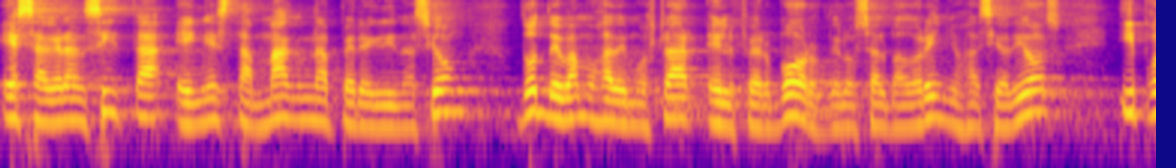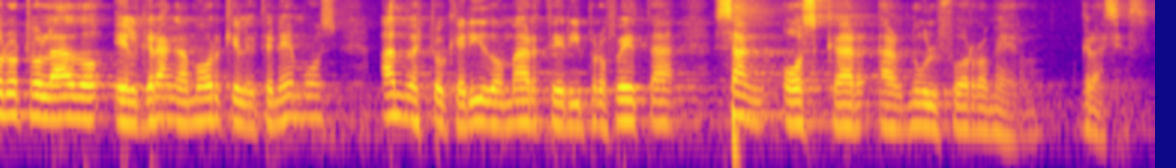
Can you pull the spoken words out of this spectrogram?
esa gran cita en esta magna peregrinación donde vamos a demostrar el fervor de los salvadoreños hacia Dios y por otro lado el gran amor que le tenemos a nuestro querido mártir y profeta San Óscar Arnulfo Romero. Gracias.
